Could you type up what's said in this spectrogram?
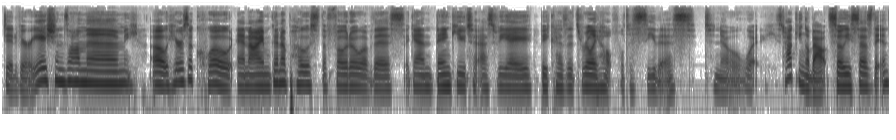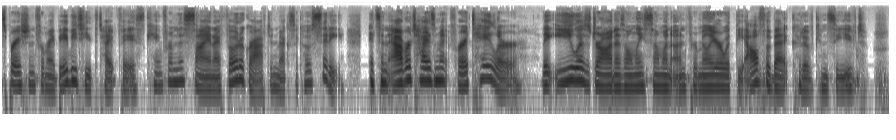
did variations on them. Oh, here's a quote, and I'm going to post the photo of this. Again, thank you to SVA because it's really helpful to see this to know what he's talking about. So he says the inspiration for my baby teeth typeface came from this sign I photographed in Mexico City. It's an advertisement for a tailor. The E was drawn as only someone unfamiliar with the alphabet could have conceived.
